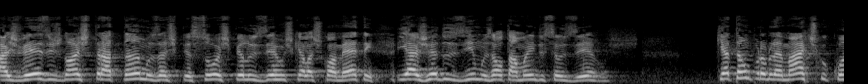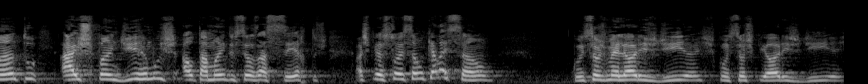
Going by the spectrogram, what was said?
às vezes nós tratamos as pessoas pelos erros que elas cometem e as reduzimos ao tamanho dos seus erros, que é tão problemático quanto a expandirmos ao tamanho dos seus acertos. As pessoas são o que elas são, com os seus melhores dias, com os seus piores dias.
